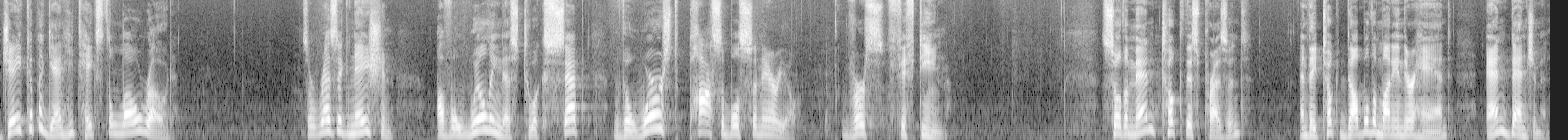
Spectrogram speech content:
Jacob again, he takes the low road. It's a resignation of a willingness to accept the worst possible scenario. Verse 15. So the men took this present, and they took double the money in their hand, and Benjamin.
